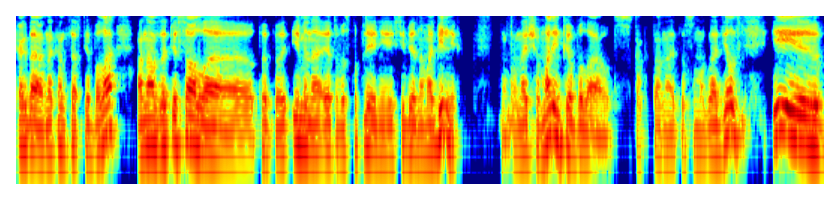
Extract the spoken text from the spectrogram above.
когда на концерте была, она записала вот это, именно это выступление себе на мобильник, вот она еще маленькая была, вот как-то она это смогла делать. И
